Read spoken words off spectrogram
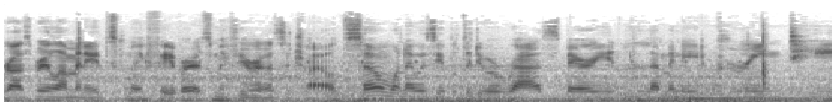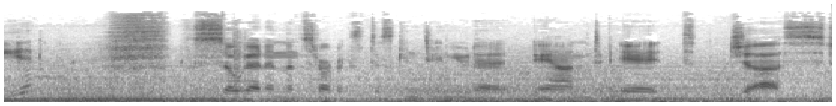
raspberry lemonade's my favorite. It's my favorite as a child. So when I was able to do a raspberry lemonade green tea, it was so good. And then Starbucks discontinued it, and it just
